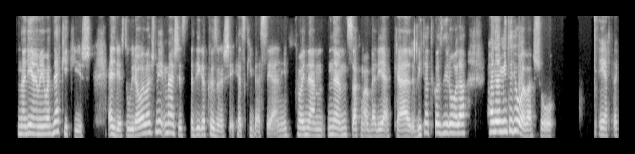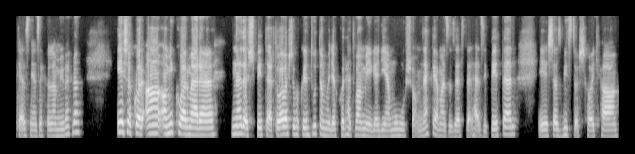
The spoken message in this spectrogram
nagy élmény volt nekik is egyrészt újraolvasni, másrészt pedig a közönséghez kibeszélni, hogy nem, nem szakmabeliekkel vitatkozni róla, hanem mint egy olvasó értekezni ezekről a művekről. És akkor a, amikor már Nedes Pétert olvastuk, akkor én tudtam, hogy akkor hát van még egy ilyen mumusom nekem, az az Eszterházi Péter, és az biztos, hogyha,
